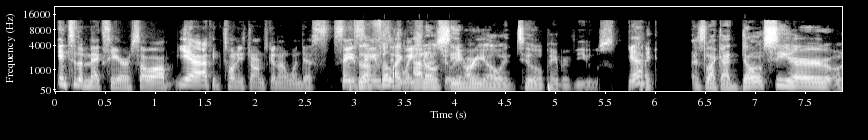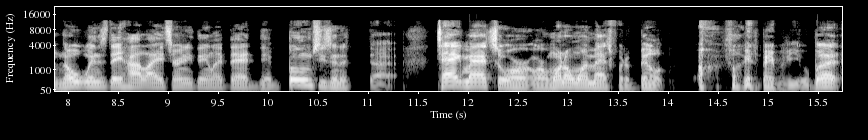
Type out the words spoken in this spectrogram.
into the mix here. So um, yeah, I think Toni Storm's gonna win this. Same, Because I same feel like I don't see. Riho until pay per views. Yeah. like it's like I don't see her on no Wednesday highlights or anything like that. Then boom, she's in a uh, tag match or or one on one match for the belt. Fucking pay per view, but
